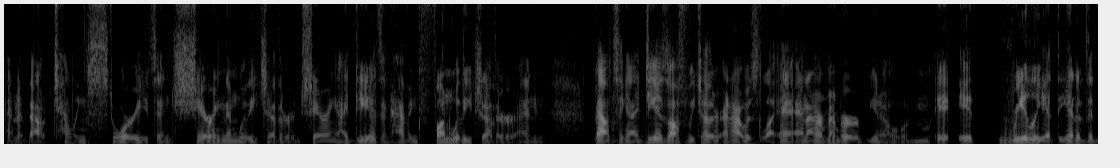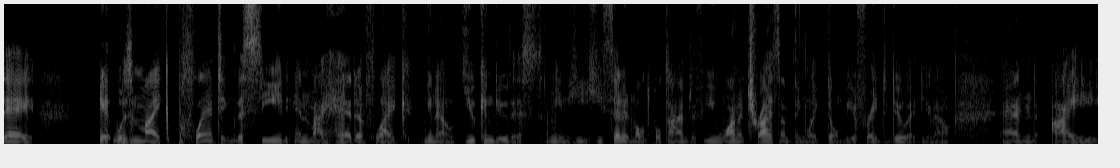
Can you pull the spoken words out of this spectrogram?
and about telling stories and sharing them with each other and sharing ideas and having fun with each other and bouncing ideas off of each other and I was like and I remember you know it, it really at the end of the day it was Mike planting the seed in my head of like, you know, you can do this. I mean, he he said it multiple times. If you want to try something, like, don't be afraid to do it. You know, and I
